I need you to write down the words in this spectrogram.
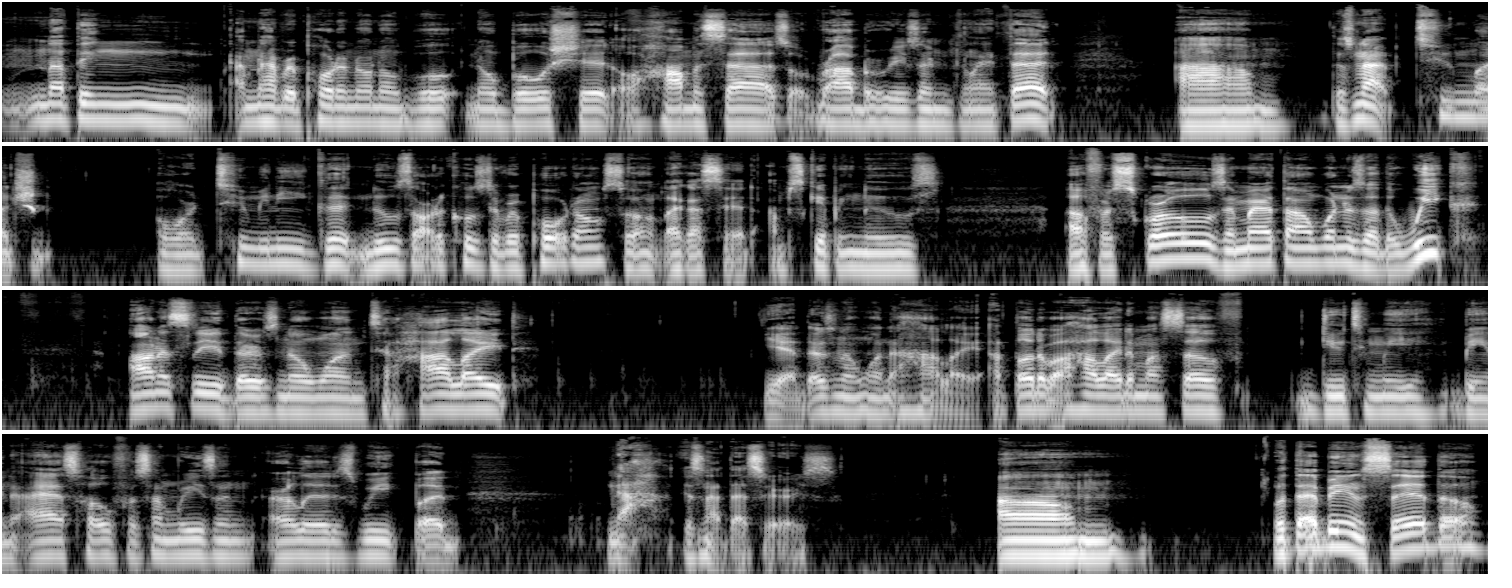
Nothing. I'm not reporting on no no bullshit or homicides or robberies or anything like that. Um, there's not too much or too many good news articles to report on. So, like I said, I'm skipping news. Uh, for scrolls and marathon winners of the week, honestly, there's no one to highlight. Yeah, there's no one to highlight. I thought about highlighting myself due to me being an asshole for some reason earlier this week, but nah, it's not that serious. Um, with that being said, though,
